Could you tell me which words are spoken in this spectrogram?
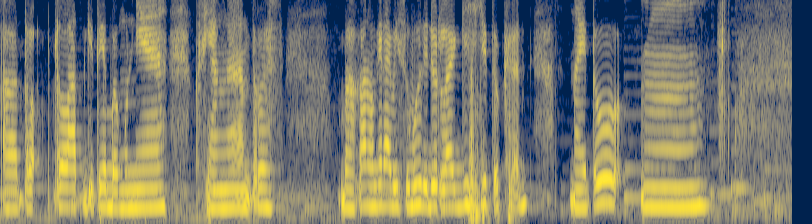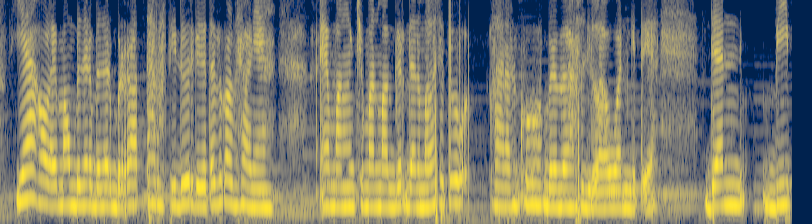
uh, telat gitu ya bangunnya kesiangan terus bahkan mungkin habis subuh tidur lagi gitu kan. Nah itu hmm, ya kalau emang bener-bener berat harus tidur gitu. Tapi kalau misalnya emang cuman mager dan malas itu saranku benar-benar harus dilawan gitu ya. Dan be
